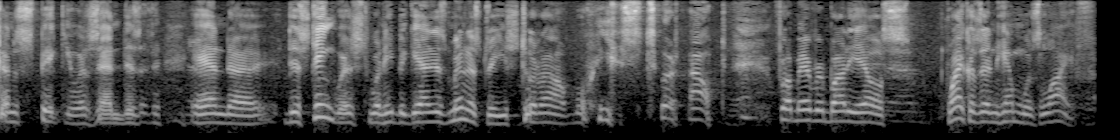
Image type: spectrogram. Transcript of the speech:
conspicuous and dis- and uh, distinguished when he began his ministry. He stood out. Boy, he stood out from everybody else. Why? Because in him was life,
